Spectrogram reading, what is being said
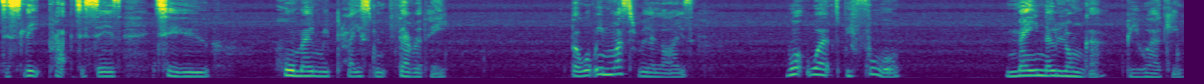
to sleep practices to hormone replacement therapy. But what we must realize what worked before may no longer be working.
